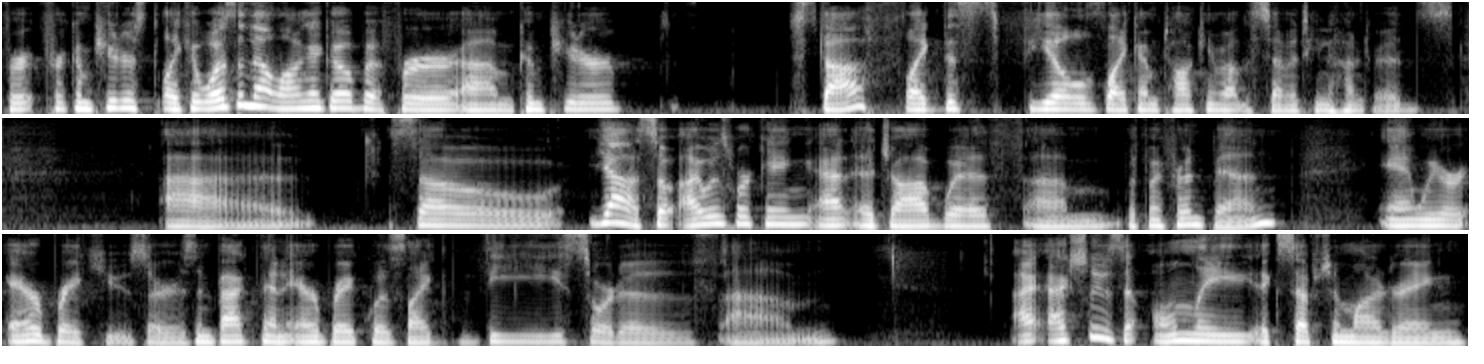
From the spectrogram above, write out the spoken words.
for for computers. Like it wasn't that long ago, but for um, computer stuff. Like this feels like I'm talking about the 1700s. Uh, so yeah, so I was working at a job with um, with my friend Ben, and we were Airbrake users. And back then, Airbrake was like the sort of um, I actually was the only exception monitoring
